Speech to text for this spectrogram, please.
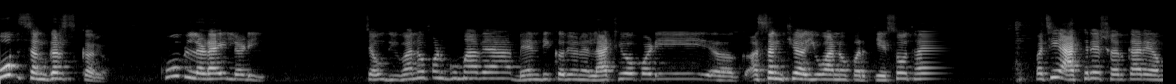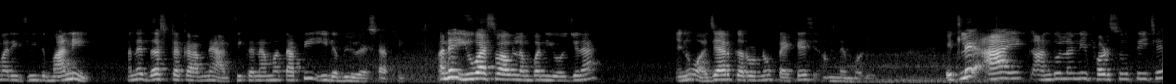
ખૂબ સંઘર્ષ કર્યો. ખૂબ લડાઈ લડી. ચૌદ યુવાનો પણ ગુમાવ્યા, બેન દીકરીઓને લાઠીઓ પડી અસંખ્ય યુવાનો પર કેસો થયા. પછી આખરે સરકારે અમારી જીદ માની અને દસ ટકા અમને આર્થિક અનામત આપી ઈડબ્લ્યુએસ આપી. અને યુવા સ્વાવલંબન યોજના, એનું હજાર કરોડનું પેકેજ અમને મળ્યું. એટલે આ એક આંદોલનની ફળશ્રુતિ છે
